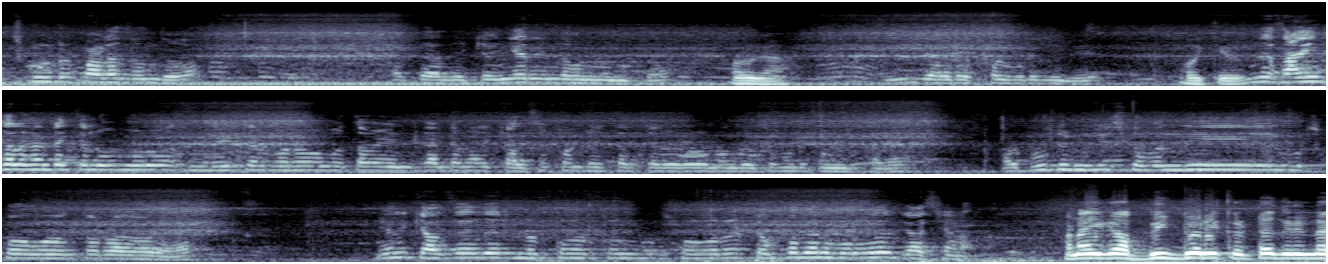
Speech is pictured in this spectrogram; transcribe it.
ಕಿಚ್ಕೊಂಡ್ರ ಪಾಳದೊಂದು. ಮತ್ತೆ ಅಲ್ಲಿ ಕೆಂಗೇರಿಯಿಂದ ಒಂದು ಬಂತು. ಹೌದಾ? ಈಗ ಎರಡು ಹಸುಗಳು ಬಿಟ್ಟಿದ್ದೀವಿ. ಓಕೆ. ಇನ್ನು ಸಾಯಂಕಾಲ ಗಂಟೆ ಕೆಲವರು ನೈಟಲ್ಲಿ ಬರೋ ಅಥವಾ ಎಂಟು ಗಂಟೆ ಮೇಲೆ ಕೆಲಸಕ್ಕೆ ಕೊಂಡಿರ್ತಾರೆ ಕೆಲವರು ಒಂದೊಂದು ಹಸು ಕೊಂಡಿರ್ತಾರೆ ಅವ್ರು ಡ್ಯೂಟಿ ಮುಗಿಸ್ಕೊಬಂದು ಬಿಡ್ಸ್ಕೋಗೋವಂಥವ್ರು ಅವರೇ. ಏನು ಕೆಲಸ ಇಲ್ದೇ ನೋಡ್ಕೊಂಡು ನೋಡ್ಕೊಂಡು ಬಿಡ್ಸ್ಕೋಗೋರೆ ಟೆಂಪೋದಲ್ಲಿ ಬರೋದು ಜಾಸ್ತಿ ಹಣ. ಹಣ ಈಗ ಬೀಜದೋರಿ ಕಟ್ಟೋದ್ರಿಂದ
